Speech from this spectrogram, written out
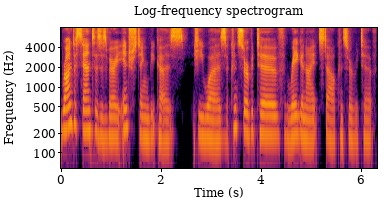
Ron DeSantis is very interesting because he was a conservative, Reaganite style conservative.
